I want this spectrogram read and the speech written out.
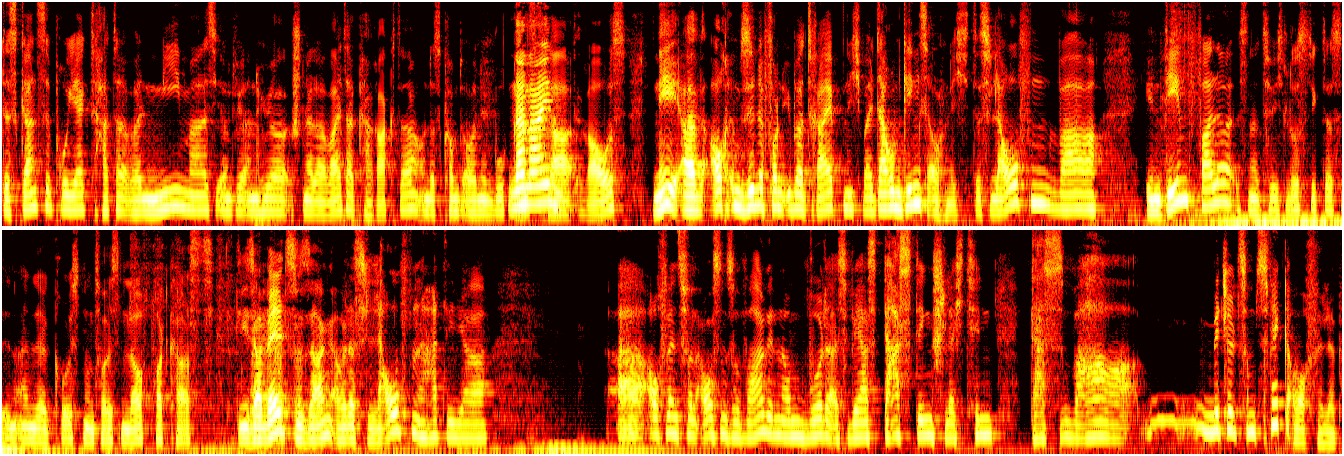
Das ganze Projekt hatte aber niemals irgendwie einen höher, schneller, weiter Charakter und das kommt auch in dem Buch nein, nein. klar raus. Nee, äh, auch im Sinne von übertreibt nicht, weil darum ging es auch nicht. Das Laufen war in dem Falle, ist natürlich lustig, das in einem der größten und tollsten Laufpodcasts dieser Welt zu sagen, aber das Laufen hatte ja äh, auch wenn es von außen so wahrgenommen wurde, als wäre es das Ding schlechthin, das war Mittel zum Zweck auch, Philipp.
